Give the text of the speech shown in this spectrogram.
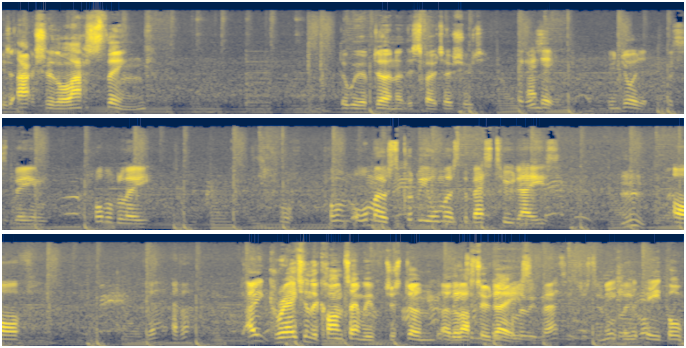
is actually the last thing that we have done at this photo shoot. It is. Andy, you enjoyed it? This has been probably, probably almost, could be almost the best two days hmm. of, yeah, ever. I think creating the content we've just done over the last two the days, we've met meeting the people,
